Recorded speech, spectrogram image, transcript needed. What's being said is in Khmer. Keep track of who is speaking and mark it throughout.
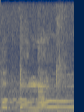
Speaker 1: ប៉ុណ្ណឹងអើយ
